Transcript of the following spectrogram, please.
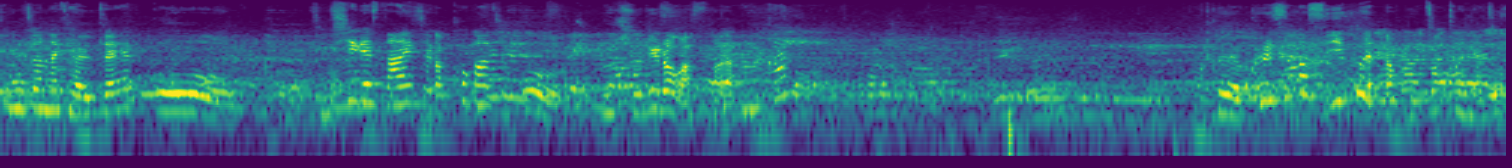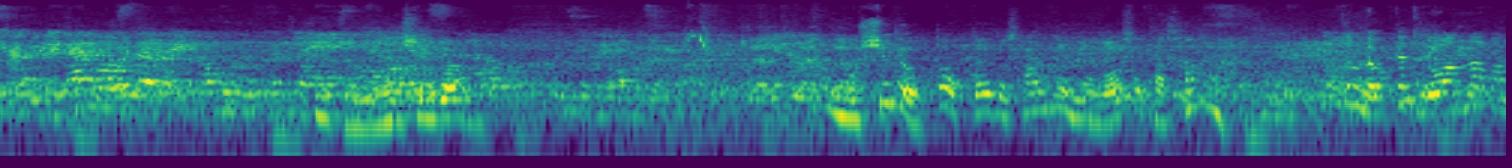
좀 전에 결제했고 지금 시계 사이즈가 커가지고 조금 줄이러 갔어요. 한 칸? 그래 크리스마스 이브에 딱 도착하냐 저게? 신기하네. 뭐 시계 없다 없다 해도 사람들 뭐 와서 다 사네. 좀몇 개 들어왔나 봐.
